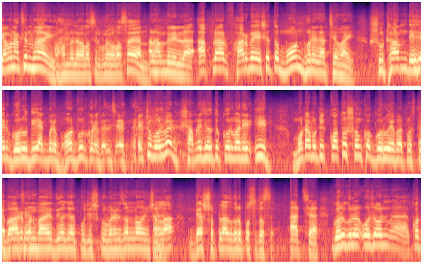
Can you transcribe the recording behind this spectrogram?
কেমন আছেন ভাই? আলহামদুলিল্লাহ ভালো সিরপুনে ভালো আছেন? আলহামদুলিল্লাহ। আপনার ফার্মে এসে তো মন ভরে যাচ্ছে ভাই। সুঠাম দেহের গরু দিয়ে একবারে ভরপুর করে ফেলছেন। একটু বলবেন সামনে যেহেতু কোরবানির ঈদ মোটামুটি কত সংখ্যক গরু এবার প্রস্তুত এবার? রিপন ভাই দুই হাজার পঁচিশ কুরবানির জন্য ইনশাল্লাহ দেড়শো প্লাস গরু প্রস্তুত আছে। আচ্ছা গরুগুলোর ওজন কত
